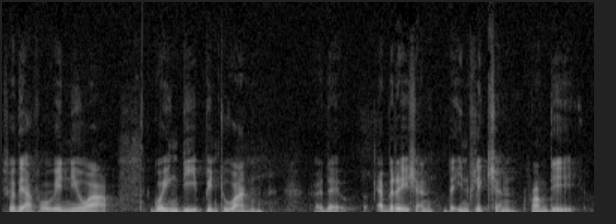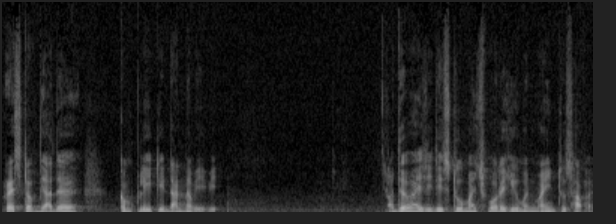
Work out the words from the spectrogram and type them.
So therefore when you are going deep into one, uh, the aberration, the infliction from the rest of the other completely done away with. Otherwise it is too much for a human mind to suffer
